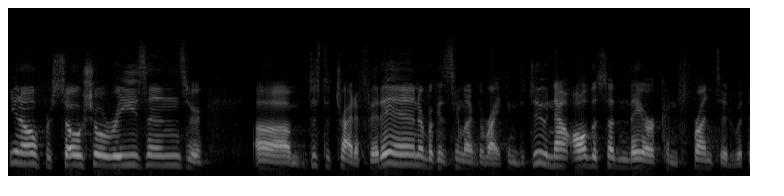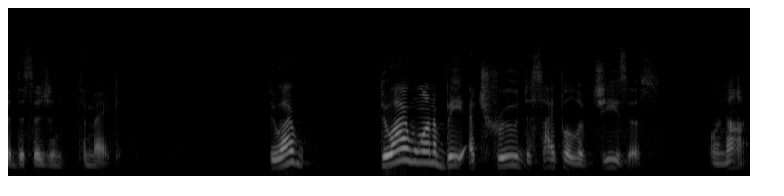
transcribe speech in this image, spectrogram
you know, for social reasons or um, just to try to fit in or because it seemed like the right thing to do, now all of a sudden they are confronted with a decision to make. Do I, do I want to be a true disciple of Jesus or not?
